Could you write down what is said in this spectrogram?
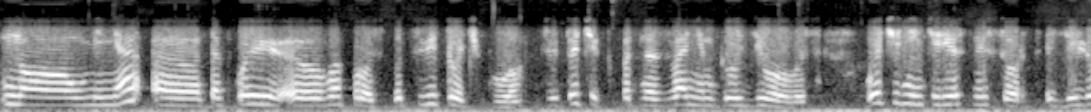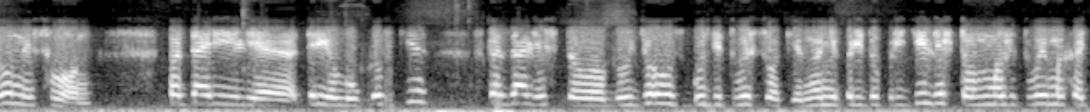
Но у меня э, такой э, вопрос по цветочку. Цветочек под названием гладиолус. Очень интересный сорт. Зеленый слон. Подарили три луковки. Сказали, что гладиолус будет высокий, но не предупредили, что он может вымахать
